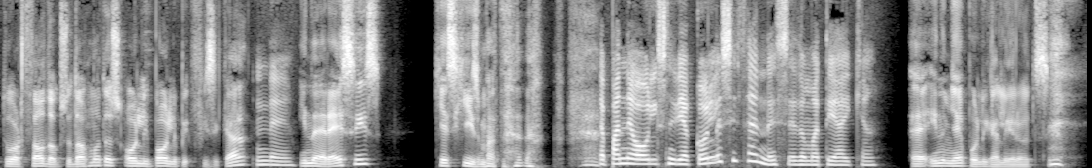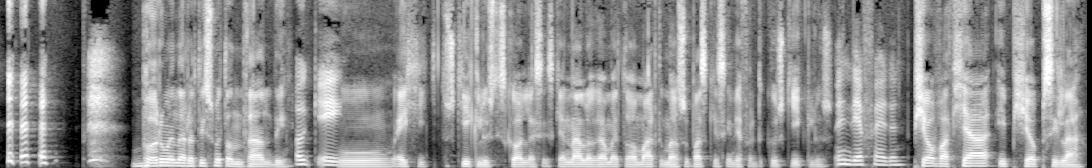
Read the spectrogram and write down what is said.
του Ορθόδοξου δόγματος, όλοι οι υπόλοιποι φυσικά Ναι. είναι αιρέσεις και σχίσματα. Θα πάνε όλοι στην ίδια κόλαση ή θα είναι σε δωματιάκια; Ε, είναι μια πολύ καλή ερώτηση. Μπορούμε να ρωτήσουμε τον Δάντη Οκ. που έχει τους κύκλους της κόλασης και ανάλογα με το αμάρτημά σου πας και σε διαφορετικούς κύκλους. Ενδιαφέρον. Πιο βαθιά ή πιο ψηλά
